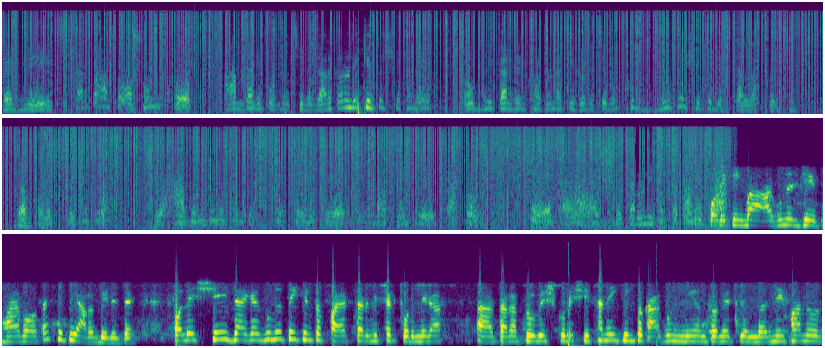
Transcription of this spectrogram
ফ্যাব্রিক তারপর অসংখ্য আমদানি পণ্য ছিল, যার কারণে কিন্তু সেখানে অগ্নিকাণ্ডের ঘটনাটি ঘটেছে এবং খুব দ্রুতই সেটা বিস্তার লাভ করেছে। যার ফলে পরে কিংবা আগুনের যে ভয়াবহতা সেটি আরও বেড়ে যায়। ফলে সেই জায়গাগুলোতেই কিন্তু ফায়ার সার্ভিসের কর্মীরা তারা প্রবেশ করে, সেখানেই কিন্তু আগুন নিয়ন্ত্রণের জন্য নেভানোর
